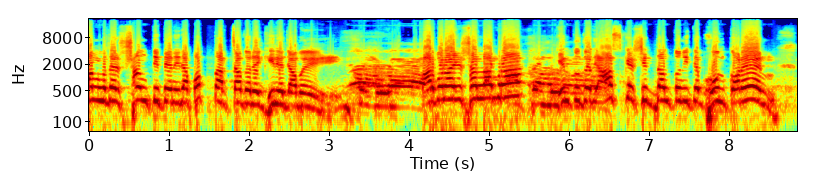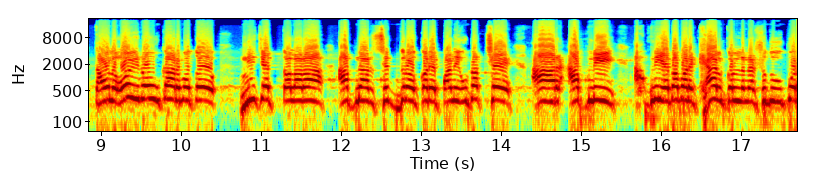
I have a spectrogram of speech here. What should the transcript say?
বাংলাদেশ শান্তিতে নিরাপত্তার চাদরে ঘিরে যাবে। পারব না ইনশাল্লাহ আমরা? কিন্তু যদি আজকে সিদ্ধান্ত নিতে ভুল করেন তাহলে ওই নৌকার মতো নিচের তলারা আপনার ছিদ্র করে পানি উঠাচ্ছে। আর আপনি আপনি এ ব্যাপারে খেয়াল করলেন না, শুধু উপর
